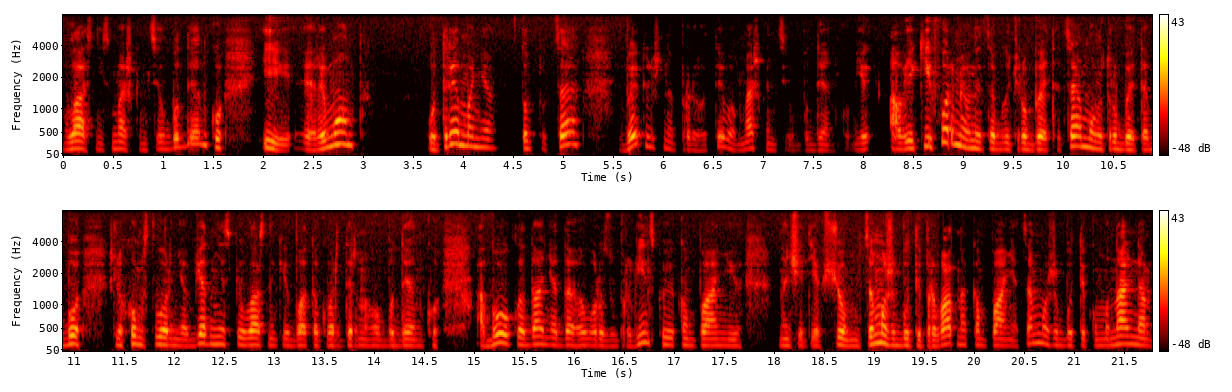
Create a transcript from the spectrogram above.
власність мешканців будинку і ремонт, утримання. Тобто це виключно прерогатива мешканців будинку. А в якій формі вони це будуть робити? Це можуть робити або шляхом створення об'єднання співвласників багатоквартирного будинку, або укладання договору з управлінською компанією. Значить, якщо це може бути приватна компанія, це може бути комунальна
